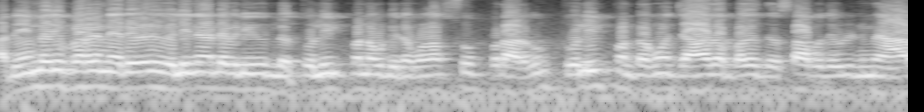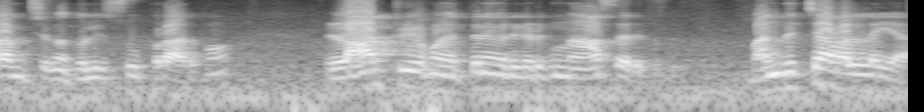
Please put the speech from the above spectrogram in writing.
அதே மாதிரி பாருங்க நிறைய பேர் வெளிநாடு வெளியூர்ல தொழில் பண்ணக்கூடியவங்க சூப்பரா இருக்கும். தொழில் பண்றவங்க ஜாத பார்த்து தசாபதி இனிமே ஆரம்பிச்சுங்க தொழில் சூப்பரா இருக்கும். லாட்ரி யோகம் எத்தனை பேருக்கு எடுக்கணும்னு ஆசை இருக்குது? வந்துச்சா வரலையா?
